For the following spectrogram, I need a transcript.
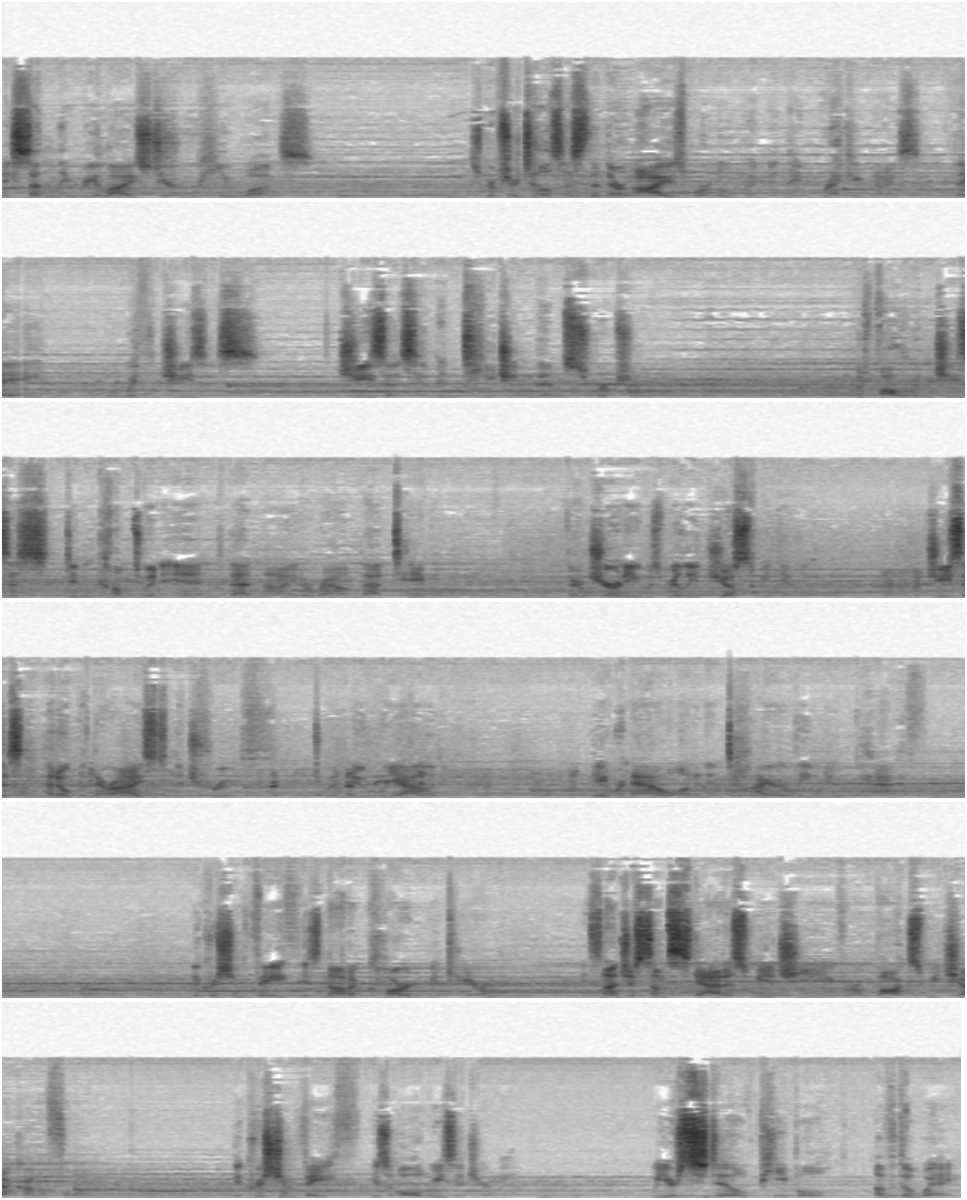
they suddenly realized who he was. Scripture tells us that their eyes were opened and they recognized they were with Jesus. Jesus had been teaching them Scripture. But following Jesus didn't come to an end that night around that table. Their journey was really just beginning. Jesus had opened their eyes to the truth, to a new reality. They were now on an entirely new path. The Christian faith is not a card we carry. It's not just some status we achieve or a box we check on a form. The Christian faith is always a journey. We are still people of the way.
